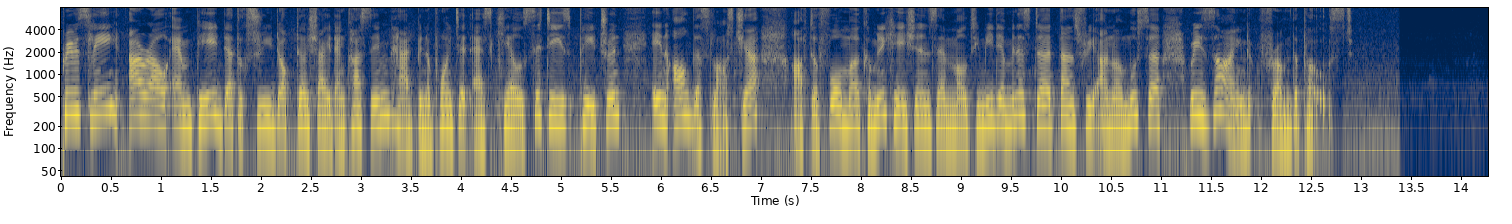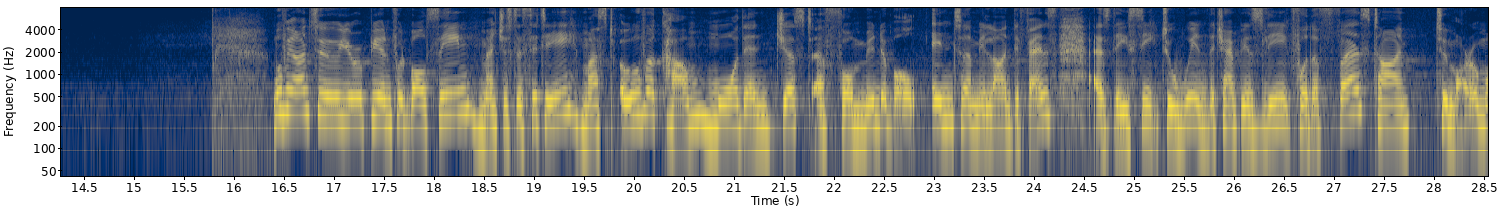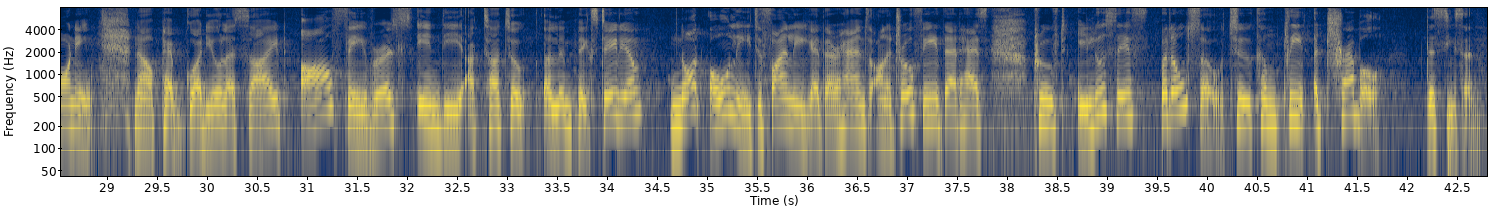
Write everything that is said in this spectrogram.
Previously, Arau MP Datuk Sri Dr. Shahidan Kasim had been appointed as KL City's patron in August last year after former Communications and Multimedia Minister Tan Sri Annuar Musa resigned from the post. Moving on to European football scene, Manchester City must overcome more than just a formidable Inter Milan defence as they seek to win the Champions League for the first time tomorrow morning. Now, Pep Guardiola's side are favourites in the Ataturk Olympic Stadium not only to finally get their hands on a trophy that has proved elusive, but also to complete a treble this season.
